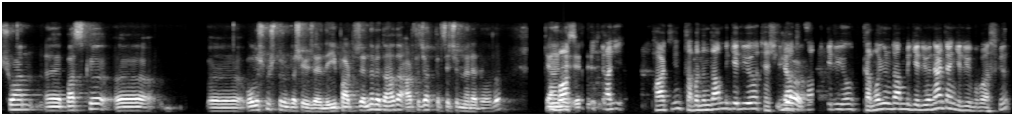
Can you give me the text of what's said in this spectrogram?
şu an e, baskı e, e, oluşmuş durumda şey üzerinde, İyi Parti üzerinde ve daha da artacaktır seçimlere doğru. Yani baskı, e, Ali partinin tabanından mı geliyor, teşkilatından Yok. mı geliyor, kamuoyundan mı geliyor? Nereden geliyor bu baskı?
